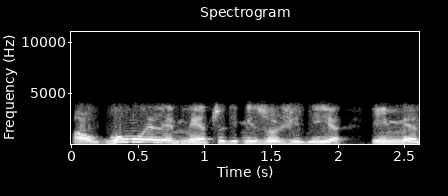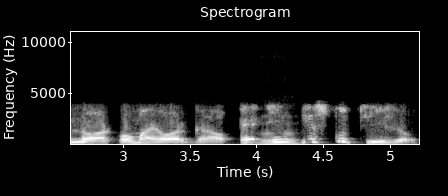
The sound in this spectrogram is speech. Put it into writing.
algum elemento de misoginia em menor ou maior grau. É uhum. indiscutível.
